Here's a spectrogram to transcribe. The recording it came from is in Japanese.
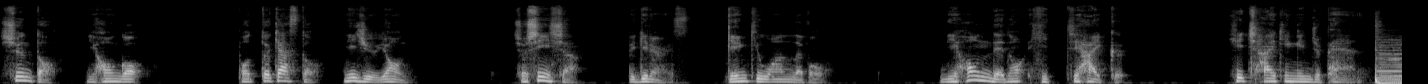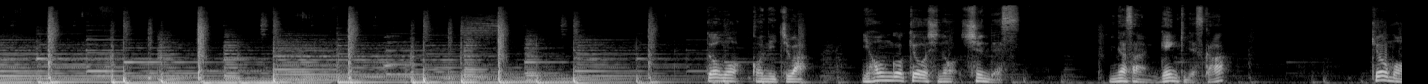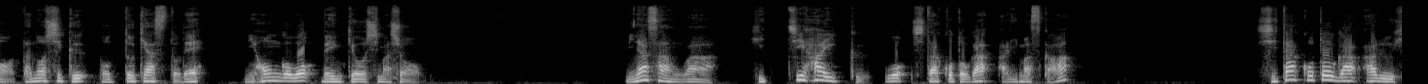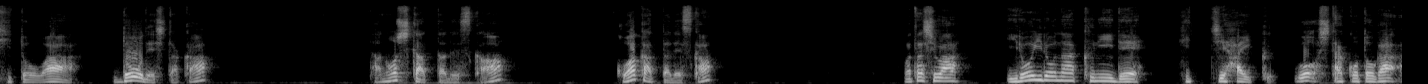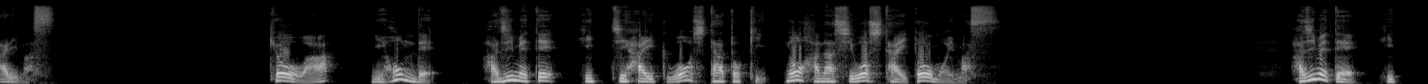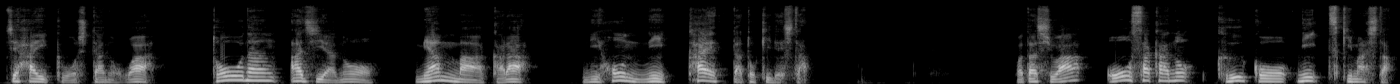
春と日本語、ポッドキャスト24、初心者、beginners、元気 one level、日本でのヒッチハイク、hitchhiking in Japan、どうも、こんにちは。日本語教師の春です。皆さん元気ですか？今日も楽しくポッドキャストで日本語を勉強しましょう。皆さんはヒッチハイクをしたことがありますか？したことがある人はどうでしたか？楽しかったですか？怖かったですか？私はいろいろな国でヒッチハイクをしたことがあります。今日は日本で初めてヒッチハイクをした時の話をしたいと思います。初めてヒッチハイクをしたのは東南アジアのミャンマーから日本に帰った時でした。私は大阪の空港に着きました。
